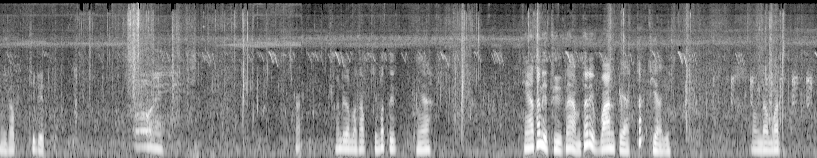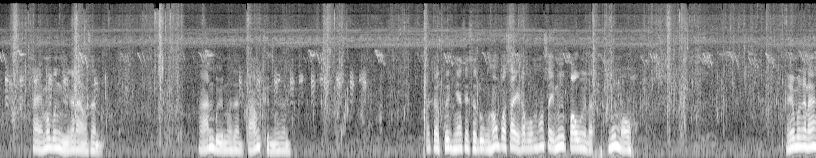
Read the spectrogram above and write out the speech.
นี่ครับที่เด็ดโอ้ยเหมือนเดิมแล้วครับกินพลาสติกเฮียเฮียท่านเด็ดถือกน้ำท่านเด็ดวานแปลกจักเถียอยู่ลองดำวัดใช่มาเบิ่งหนีกันนะมาสั่นหานบืนมาสั่นตามนขึ้นมาสั่น พระเจ้าตึกเฮียใส่สะดุ้งเขาบ่ใส่ครับผมเขาใส่มือเป่านี่แหละงูเมาเฮ้ยมึงกันนะ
